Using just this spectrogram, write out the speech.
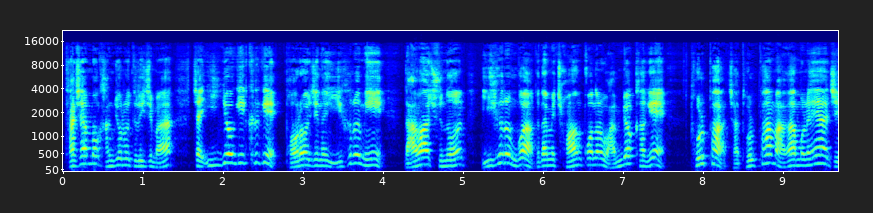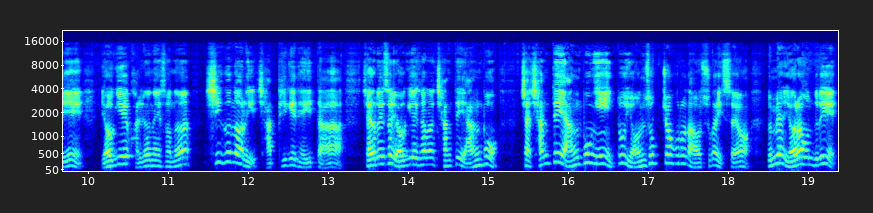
다시 한번 강조를 드리지만, 자, 이격이 크게 벌어지는 이 흐름이 나와주는 이 흐름과, 그 다음에 저항권을 완벽하게 돌파, 자, 돌파 마감을 해야지 여기에 관련해서는 시그널이 잡히게 돼 있다. 자, 그래서 여기에서는 장대 양봉, 자, 장대 양봉이 또 연속적으로 나올 수가 있어요. 그러면 여러분들이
